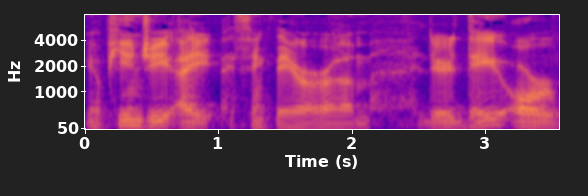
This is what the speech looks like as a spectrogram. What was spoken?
you know, P and G, I I think they are um, they they are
